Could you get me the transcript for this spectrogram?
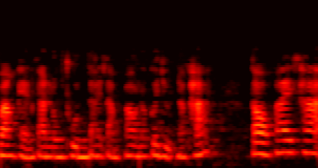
วางแผนการลงทุนได้ตามเป้าแล้วก็หยุดนะคะ ต่อไปค่ะ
